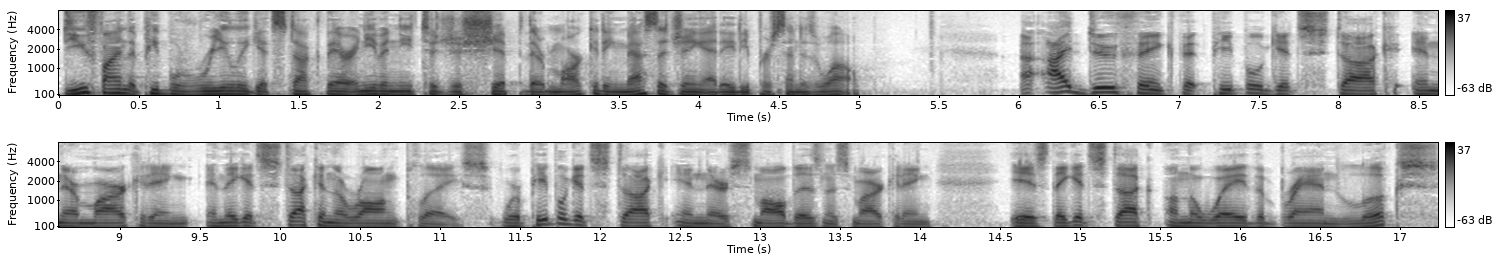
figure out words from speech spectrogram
Do you find that people really get stuck there and even need to just ship their marketing messaging at 80% as well? I do think that people get stuck in their marketing and they get stuck in the wrong place. Where people get stuck in their small business marketing is they get stuck on the way the brand looks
